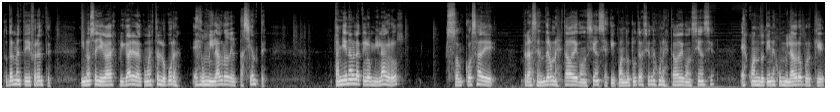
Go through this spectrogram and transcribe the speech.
totalmente diferentes y no se llegaba a explicar, era como esto es locura, es un milagro del paciente. También habla que los milagros son cosa de trascender un estado de conciencia, que cuando tú trasciendes un estado de conciencia es cuando tienes un milagro porque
